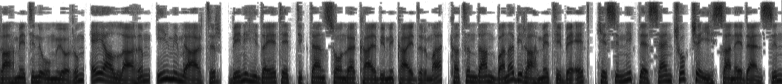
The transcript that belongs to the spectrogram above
rahmetini umuyorum, ey Allah'ım, ilmimi artır, beni hidayet ettikten sonra kalbimi kaydırma, katından bana bir rahmet hibe et, kesinlikle sen çokça ihsan edensin,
